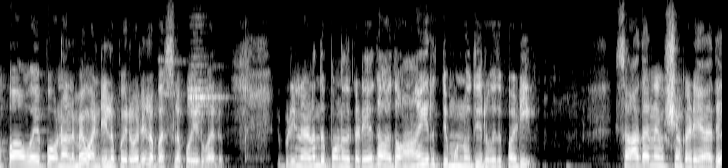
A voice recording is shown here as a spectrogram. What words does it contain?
அப்பாவே போனாலுமே வண்டியில் போயிடுவார் இல்லை பஸ்ஸில் போயிடுவார் இப்படி நடந்து போனது கிடையாது. அதுவும் 1320 படி. சாதாரண விஷயம் கிடையாது.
